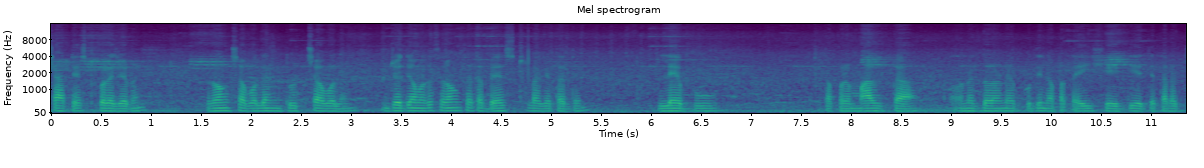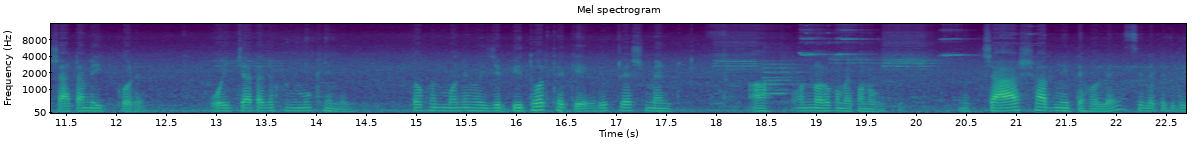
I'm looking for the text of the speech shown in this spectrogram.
চা টেস্ট করে যাবেন। রং চা বলেন, দুধ চা বলেন যদি আমার কাছে রং চাটা বেস্ট লাগে তাদের। লেবু, তারপরে মালটা, অনেক ধরনের পুদিনা পাতা, এই সেই দিয়ে যে তারা চাটা মেক করে, ওই চাটা যখন মুখে নেই, তখন মনে হয় যে ভিতর থেকে রিফ্রেশমেন্ট আহ, অন্যরকম এক অনুভূতি। মানে চার স্বাদ নিতে হলে, সিলেটে যদি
